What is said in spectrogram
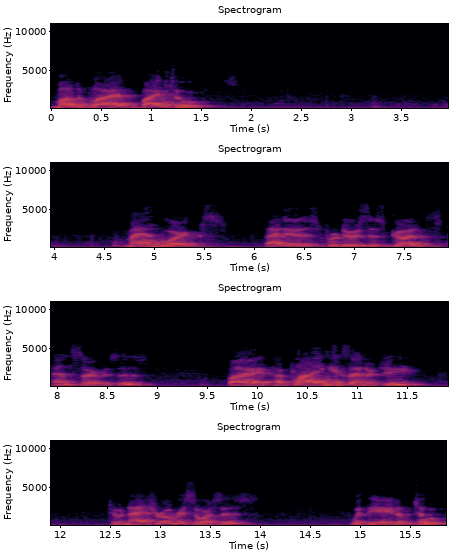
multiplied by tools. Man works, that is, produces goods and services by applying his energy to natural resources with the aid of tools.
